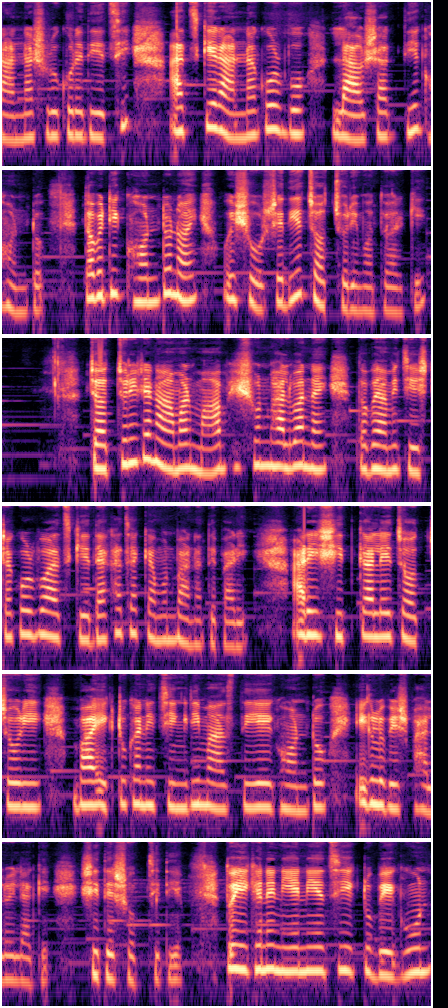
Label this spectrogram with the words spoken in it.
রান্না শুরু করে দিয়েছি। আজকে রান্না করব লাউ শাক দিয়ে ঘন্ট। তবে ঠিক ঘন্ট নয়, ওই সর্ষে দিয়ে চচ্চড়ি মতো আর কি। চচ্চড়িটা না, আমার মা ভীষণ ভালো বানায়, তবে আমি চেষ্টা করব আজকে দেখা যাক কেমন বানাতে পারি। আর এই শীতকালে চচ্চড়ি বা একটুখানি চিংড়ি মাছ দিয়ে ঘন্ট, এগুলো বেশ ভালোই লাগে শীতের সবজি দিয়ে। তো এইখানে নিয়ে নিয়েছি একটু বেগুন,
